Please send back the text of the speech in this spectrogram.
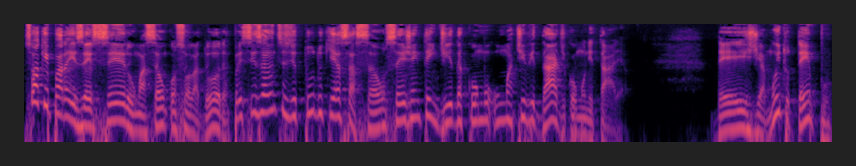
Só que para exercer uma ação consoladora, precisa antes de tudo que essa ação seja entendida como uma atividade comunitária. Desde há muito tempo,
